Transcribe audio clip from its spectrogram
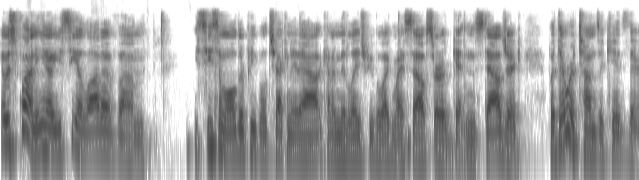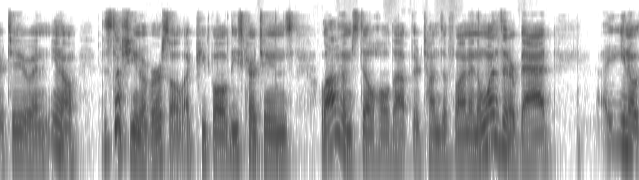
it was fun. You know, you see a lot of, um, you see some older people checking it out, kind of middle aged people like myself, sort of getting nostalgic. But there were tons of kids there too, and you know, the stuff's universal. Like people, these cartoons, a lot of them still hold up. They're tons of fun, and the ones that are bad. uh, You know,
